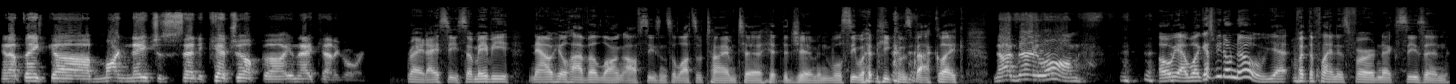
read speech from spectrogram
And I think uh, Martin Necas has had to catch up uh, in that category. Right, I see. So maybe now he'll have a long off season, so lots of time to hit the gym, and we'll see what he comes back like. Not very long. oh yeah, well I guess we don't know yet what the plan is for next season.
